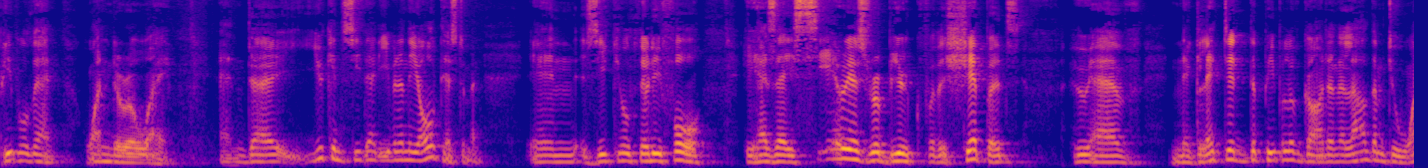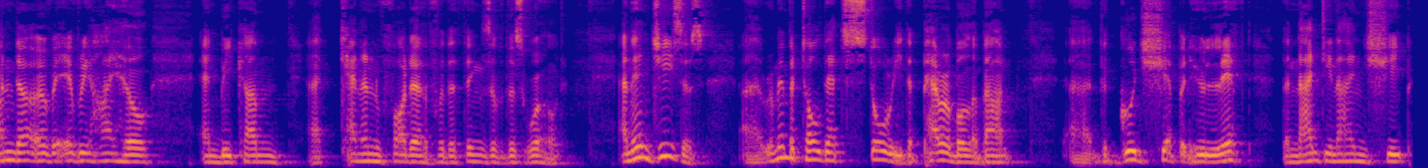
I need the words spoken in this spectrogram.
people that wander away. And uh, you can see that even in the Old Testament. In Ezekiel 34, he has a serious rebuke for the shepherds who have neglected the people of God and allowed them to wander over every high hill and become uh, cannon fodder for the things of this world. And then Jesus, uh, remember, told that story, the parable about uh, the good shepherd who left the 99 sheep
